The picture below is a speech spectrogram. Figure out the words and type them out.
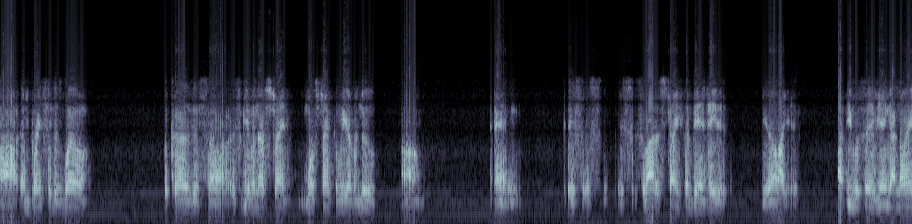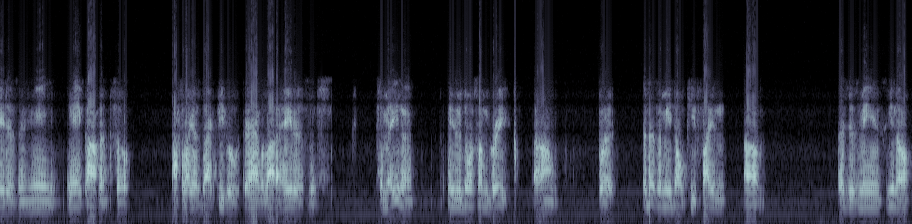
uh, embrace it as well because it's uh, it's giving us strength, more strength than we ever knew, um, and it's, it's, it's it's a lot of strength in being hated. You know, like like people say, if you ain't got no haters, then you ain't you ain't confident. So I feel like as black people, to have a lot of haters, it's it's amazing. They're doing something great, um, that doesn't mean don't keep fighting. Um, that just means you know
